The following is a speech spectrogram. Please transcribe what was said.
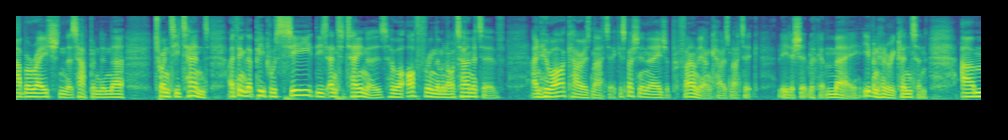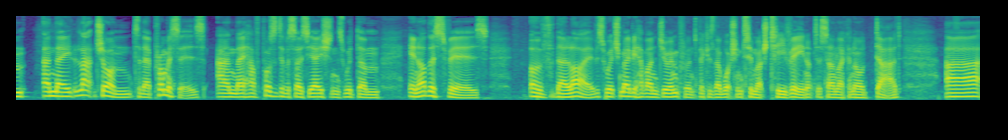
aberration that's happened in the 2010s. I think that people see these entertainers who are offering them an alternative and who are charismatic, especially in an age of profoundly uncharismatic leadership. Look at May, even Hillary Clinton. Um, and they latch on to their promises and they have positive associations with them in other spheres of their lives, which maybe have undue influence because they're watching too much TV, not to sound like an old dad, uh,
